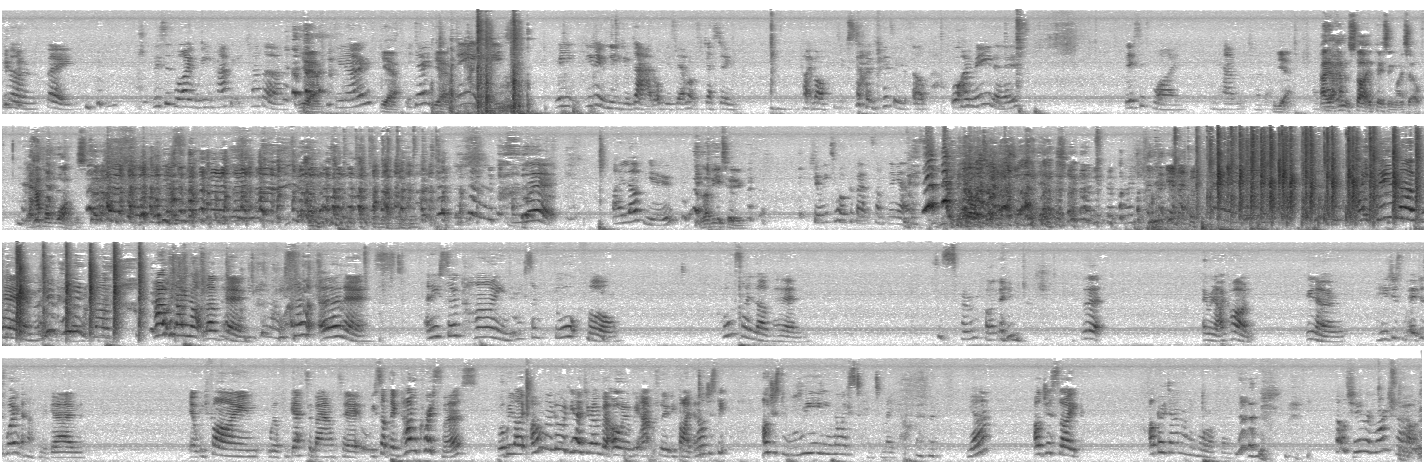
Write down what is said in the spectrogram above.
no, babe. This is why we have each other. Yeah, You know? yeah, You don't Yeah. need. I mean, you don't need your dad, obviously. I'm not suggesting cut him off because you've started pissing yourself. What I mean is, this is why have each other. yeah. I, I haven't started pissing myself. It happened once. And look, I love you. Love you too. Should we talk about something else? I do love him. Who couldn't love? How could I not love him? He's so earnest, and he's so kind, and he's so thoughtful. Of course, I love him. This is so funny. That I mean, I can't. You know, he just it just won't happen again. It'll be fine. We'll forget about it. It'll be something. Come Christmas, we'll be like, oh my god, yeah, do you remember? Oh, it'll be absolutely fine. And I'll just be, I'll just be really nice to him to make up. yeah, I'll just like, I'll go down on him more often. That'll cheer him right out.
